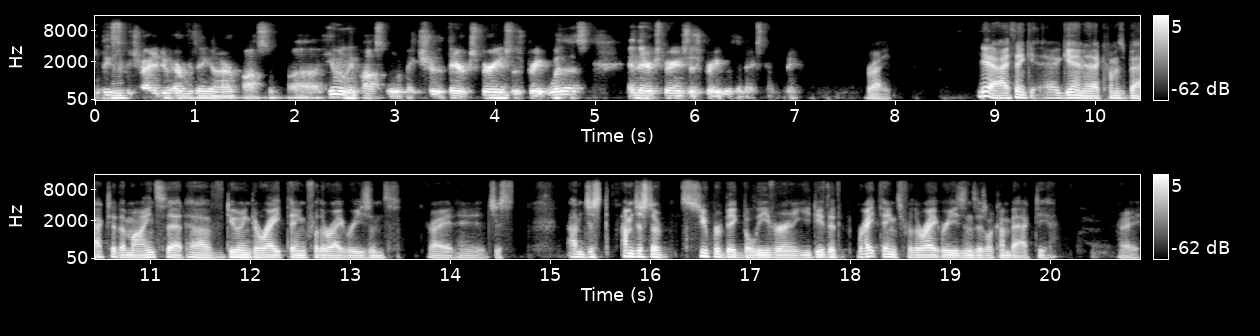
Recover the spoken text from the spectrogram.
at least mm-hmm. we try to do everything in our possible, uh, humanly possible to make sure that their experience was great with us and their experience is great with the next company. Right. Yeah, I think again that comes back to the mindset of doing the right thing for the right reasons, right? And it just I'm just I'm just a super big believer in it. You do the right things for the right reasons, it'll come back to you. Right.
